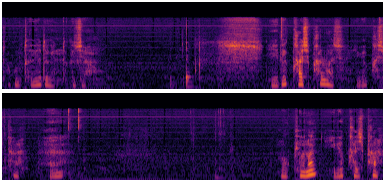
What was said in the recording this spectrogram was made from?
조금 더 해야 되겠네 그죠 288로 하죠 288 예. 목표는 288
